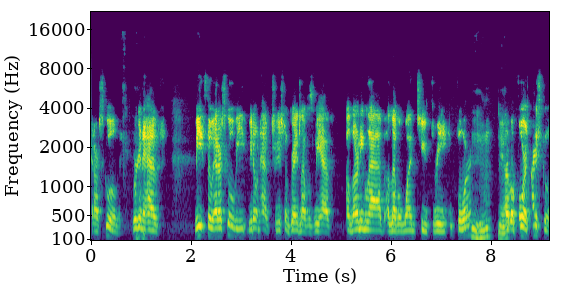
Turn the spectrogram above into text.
at our school like, we're gonna have we so at our school we we don't have traditional grade levels. We have a learning lab, a level one, two, three, and 4 mm-hmm. yeah. Level four is high school.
